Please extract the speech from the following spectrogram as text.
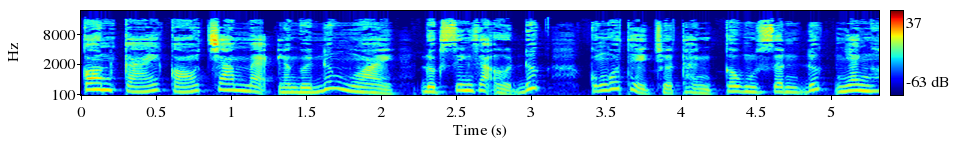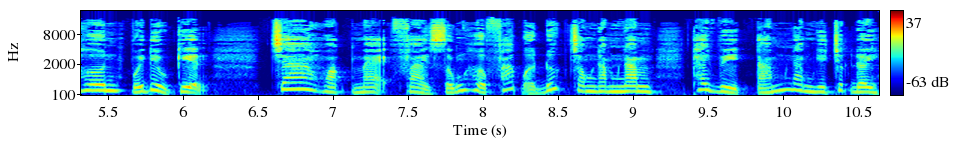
Con cái có cha mẹ là người nước ngoài được sinh ra ở Đức cũng có thể trở thành công dân Đức nhanh hơn với điều kiện cha hoặc mẹ phải sống hợp pháp ở Đức trong 5 năm thay vì 8 năm như trước đây.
